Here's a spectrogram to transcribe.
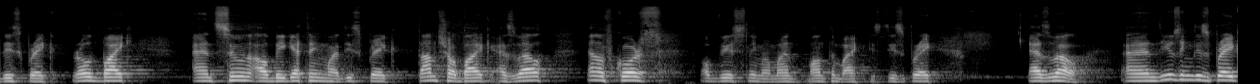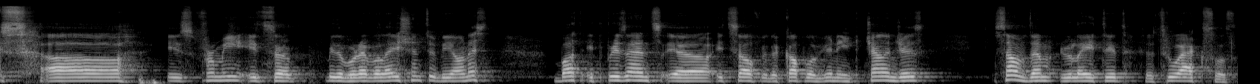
disc brake road bike and soon I'll be getting my disc brake time trial bike as well and of course obviously my mountain bike is disc brake as well and using these brakes uh, is for me it's a bit of a revelation to be honest. But it presents uh, itself with a couple of unique challenges some of them related to through axles.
